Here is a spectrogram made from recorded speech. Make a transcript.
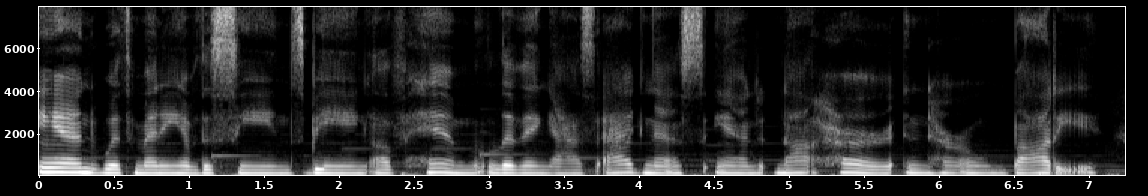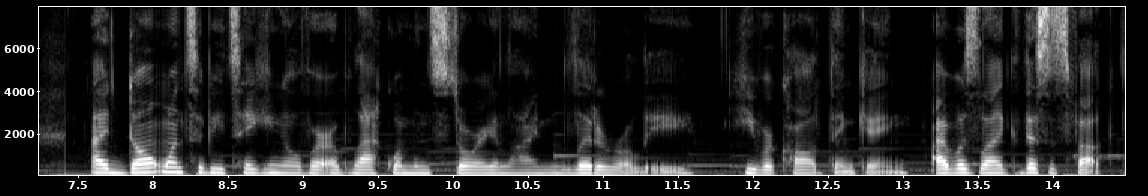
And with many of the scenes being of him living as Agnes and not her in her own body. I don't want to be taking over a black woman's storyline literally, he recalled thinking. I was like, this is fucked.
